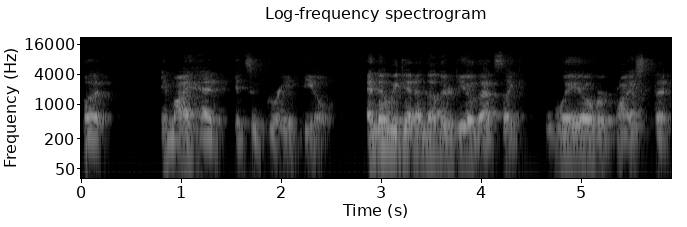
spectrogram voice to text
but in my head, it's a great deal. And then we get another deal that's like way overpriced that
